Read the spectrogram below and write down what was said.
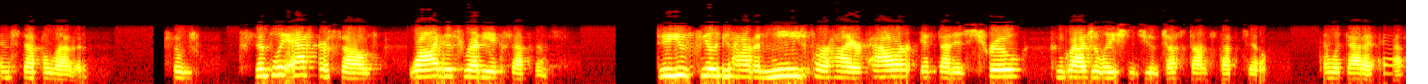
and step 11. So simply ask ourselves, why this ready acceptance? Do you feel you have a need for a higher power? If that is true, congratulations, you've just done step two. And with that, I pass.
